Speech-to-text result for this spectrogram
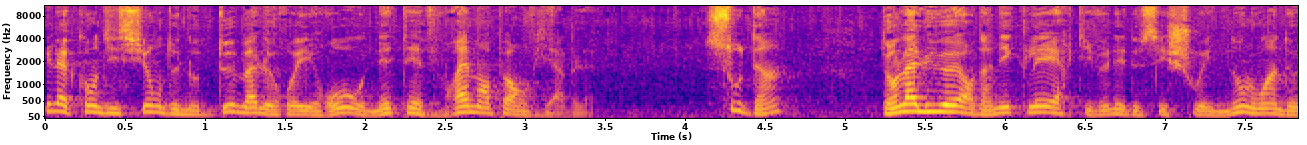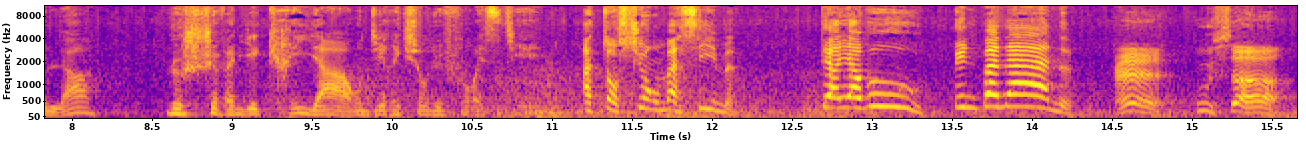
et la condition de nos deux malheureux héros n'était vraiment pas enviable. Soudain, dans la lueur d'un éclair qui venait de s'échouer non loin de là, le chevalier cria en direction du forestier. Attention, Massim Derrière vous Une banane Hein Où ça?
